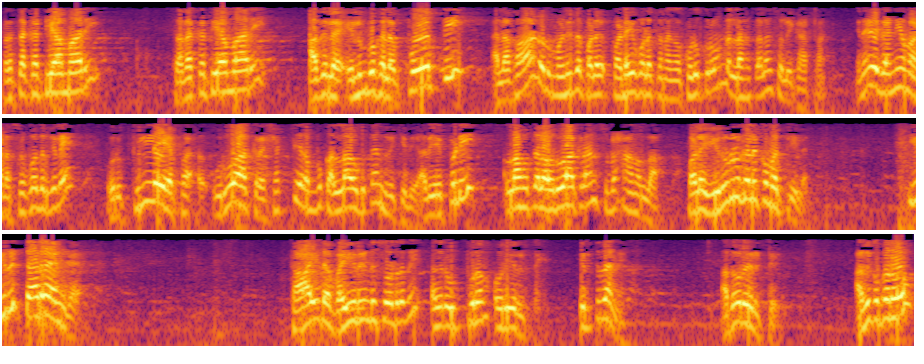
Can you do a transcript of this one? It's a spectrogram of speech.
ரத்த கட்டியா மாறி சதக்கட்டியா மாறி அதுல எலும்புகளை போத்தி அழகான ஒரு மனித படைகோலத்தை நாங்க கொடுக்கிறோம் அல்லாஹால சொல்லி காட்டுறாங்க எனவே கண்ணியமான சகோதரர்களே ஒரு பிள்ளைய உருவாக்குற சக்தி ரப்புக்கு அல்லாவுக்கு தான் இருக்குது. அது எப்படி? அல்லாஹு தாலா உருவாக்குறான் சுபஹான் அல்லா பல இருள்களுக்கு மத்தியில. இருட்டற அங்க. தாயிட வயிறுன்னு சொல்றது அதுல உட்புறம் ஒரு இருட்டு. இருட்டு தானே? அது ஒரு இருட்டு. அதுக்கப்புறம்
